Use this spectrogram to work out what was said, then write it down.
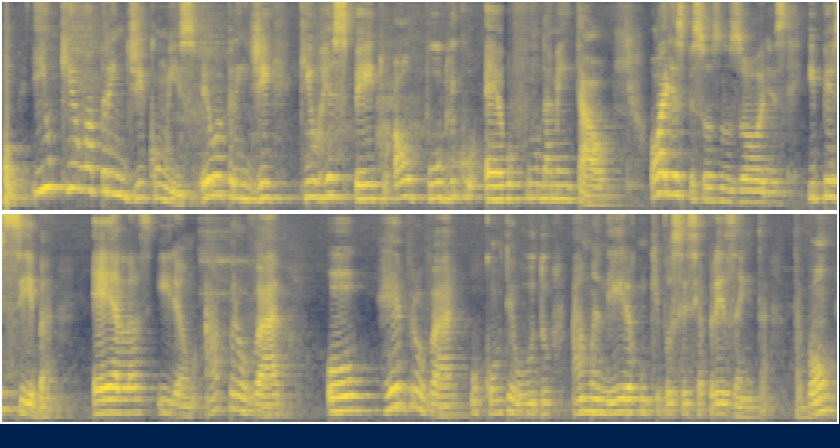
Bom, e o que eu aprendi com isso? Eu aprendi que o respeito ao público é o fundamental. Olhe as pessoas nos olhos e perceba, elas irão aprovar ou reprovar o conteúdo, a maneira com que você se apresenta, tá bom?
